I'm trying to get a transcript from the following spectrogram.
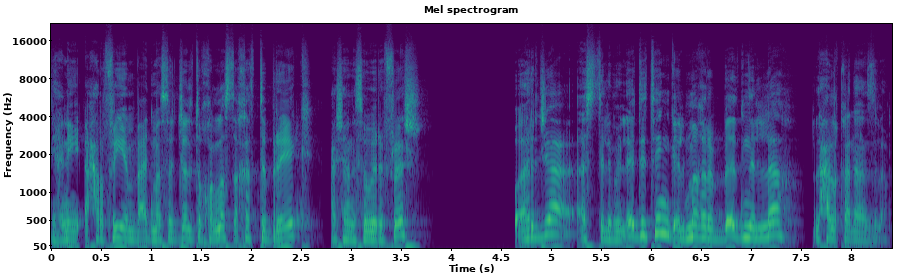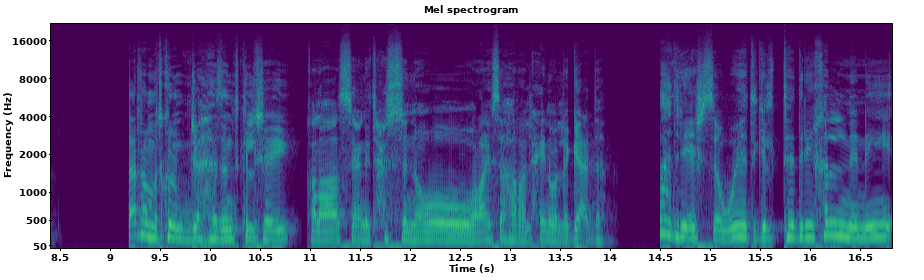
يعني حرفيا بعد ما سجلت وخلصت أخذت break عشان أسوي refresh وأرجع أستلم ال editing. المغرب بإذن الله الحلقة نازلة. تعرف لما تكون مجهز أنت كل شيء خلاص يعني تحس إنه أوه وراي سهرة الحين ولا قاعدة. ما أدري إيش سويت قلت تدري خلني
